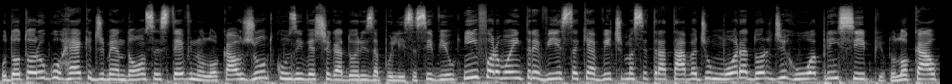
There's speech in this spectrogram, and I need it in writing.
O Dr. Hugo Reck de Mendonça esteve no local junto com os investigadores da Polícia Civil e informou em entrevista que a vítima se tratava de um morador de rua a princípio. No local,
